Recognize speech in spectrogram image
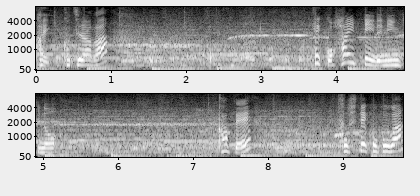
はいこちらが結構ハイティーで人気のカフェ？そしてここが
